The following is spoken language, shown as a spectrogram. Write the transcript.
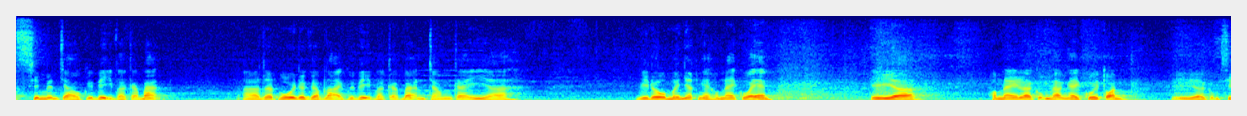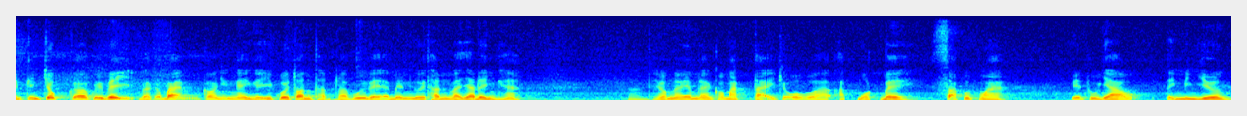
xin mến chào quý vị và các bạn. À, Rất vui được gặp lại quý vị và các bạn trong cái à, video mới nhất ngày hôm nay của em. Thì à, hôm nay là cũng là ngày cuối tuần. Thì à, cũng xin kính chúc à, quý vị và các bạn có những ngày nghỉ cuối tuần thật là vui vẻ bên người thân và gia đình ha. À, Thì hôm nay em đang có mặt tại chỗ à, ấp 1B, xã Phước Hòa, huyện Phú Giáo, tỉnh Bình Dương.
